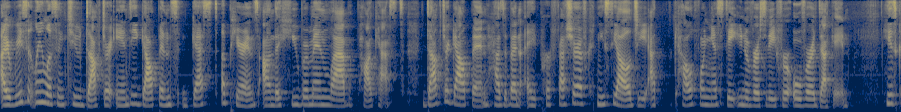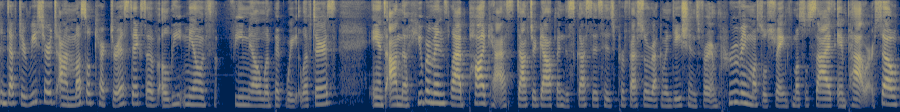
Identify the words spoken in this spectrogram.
I recently listened to Dr. Andy Galpin's guest appearance on the Huberman Lab podcast. Dr. Galpin has been a professor of kinesiology at California State University for over a decade. He's conducted research on muscle characteristics of elite male and f- female Olympic weightlifters. And on the Huberman's Lab podcast, Dr. Galpin discusses his professional recommendations for improving muscle strength, muscle size, and power. So,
